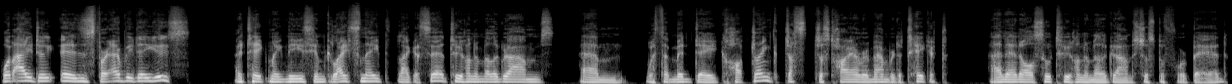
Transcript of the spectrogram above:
what I do is for everyday use, I take magnesium glycinate, like I said, 200 milligrams, um, with a midday hot drink, just, just how I remember to take it. And then also 200 milligrams just before bed.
